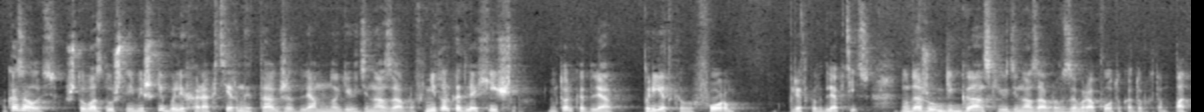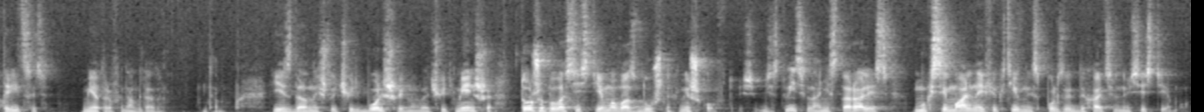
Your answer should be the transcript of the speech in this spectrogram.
Оказалось, что воздушные мешки были характерны также для многих динозавров, не только для хищных, не только для предковых форм, предков для птиц, но даже у гигантских динозавров, завропод, у которых там по 30 метров иногда, там, есть данные, что чуть больше, иногда чуть меньше, тоже была система воздушных мешков. То есть действительно они старались максимально эффективно использовать дыхательную систему.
